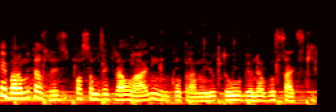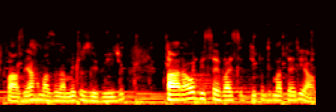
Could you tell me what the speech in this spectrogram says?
embora muitas vezes possamos entrar online e encontrar no YouTube ou em alguns sites que fazem armazenamentos de vídeo para observar esse tipo de material.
